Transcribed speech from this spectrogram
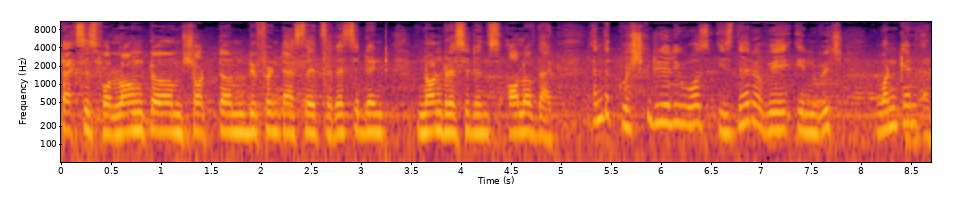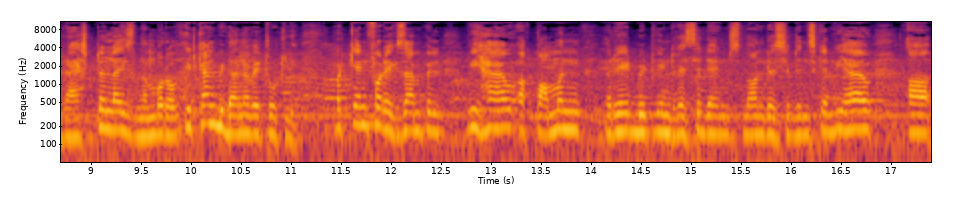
taxes for long-term, short-term, different assets, resident, non-residents, all of that. And the question really was: Is there a way in which one can rationalize number of? It can be done away totally, but can, for example, we have a common rate between residents, non-residents? Can we have uh,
